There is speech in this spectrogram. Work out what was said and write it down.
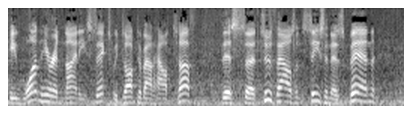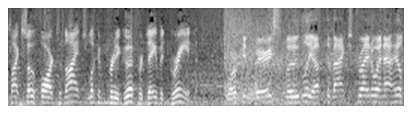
He won here in 96. We talked about how tough this uh, 2000 season has been. Looks like so far tonight's looking pretty good for David Green. Working very smoothly up the back straightaway. Now he'll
